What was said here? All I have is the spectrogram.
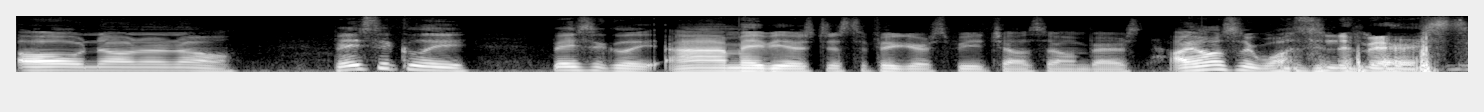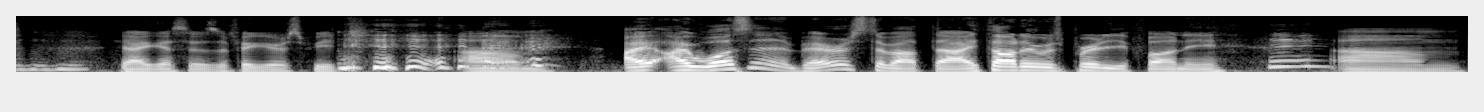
oh no no no. Basically, basically, ah, maybe it was just a figure of speech. I was so embarrassed. I honestly wasn't embarrassed. yeah, I guess it was a figure of speech. Um, I I wasn't embarrassed about that. I thought it was pretty funny. Um,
